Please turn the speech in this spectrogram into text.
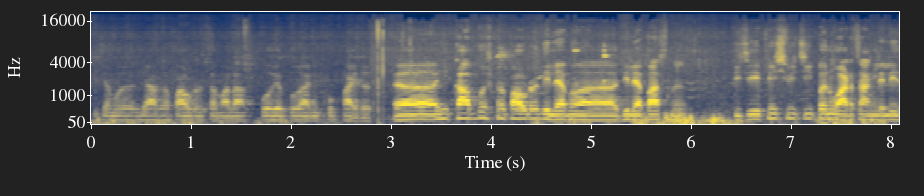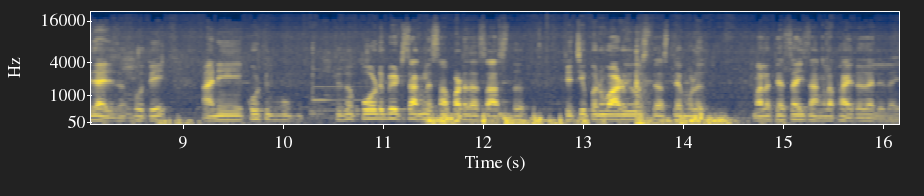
त्याच्यामुळे या पावडरचा मला पुरेपूर आणि खूप फायदा अं, ही काप बुस्टर पावडर दिल्या दिल्यापासनं तिची पिशवीची पण वाढ चांगलेली जायला होते. आणि कुठे तिचं पोटबेट चांगलं सापाडत असं असतं त्याची पण वाढ व्यवस्थित असल्यामुळं मला त्याचाही चांगला फायदा झालेला आहे.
